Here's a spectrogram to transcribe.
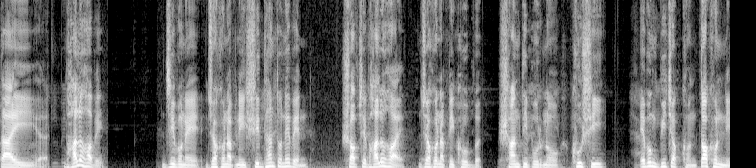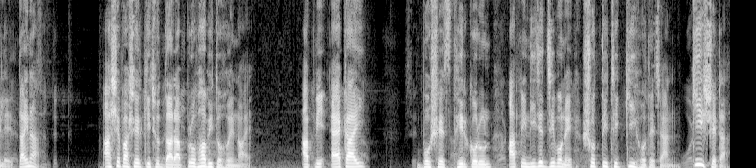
তাই ভালো হবে জীবনে যখন আপনি সিদ্ধান্ত নেবেন, সবচেয়ে ভালো হয় যখন আপনি খুব শান্তিপূর্ণ, খুশি এবং বিচক্ষণ তখন নিলে, তাই না? আশেপাশের কিছুর দ্বারা প্রভাবিত হয়ে নয়। আপনি একাই বসে স্থির করুন, আপনি নিজের জীবনে সত্যি ঠিক কি হতে চান? কি সেটা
